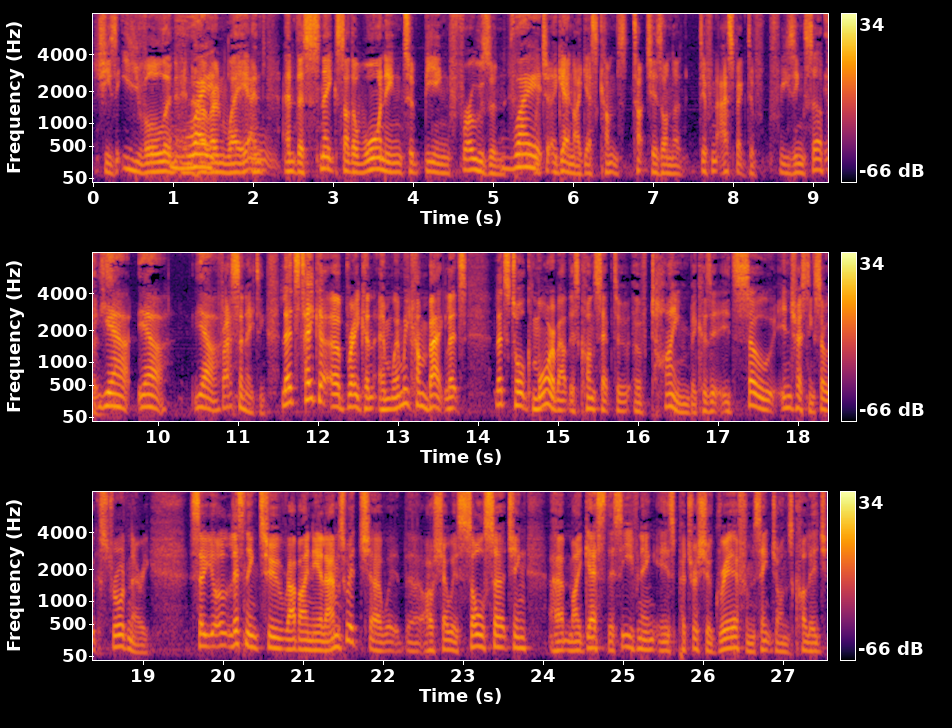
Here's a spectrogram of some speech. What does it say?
she's evil in, in Right. her own way, and mm. and the snakes are the warning to being frozen, Right. Which again, I guess, comes touches on a different aspect of freezing serpents. Yeah, yeah, yeah. Fascinating. Let's take a, a break, and, and when we come back, let's let's talk more about this concept of, of time because it, it's so interesting, so extraordinary. So you're listening to Rabbi Neil Amswych. Uh, uh, our show is Soul Searching. Uh, my guest this evening is Patricia Greer from St John's College,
